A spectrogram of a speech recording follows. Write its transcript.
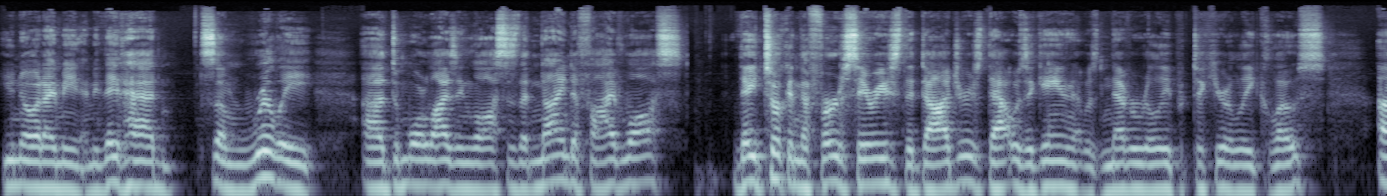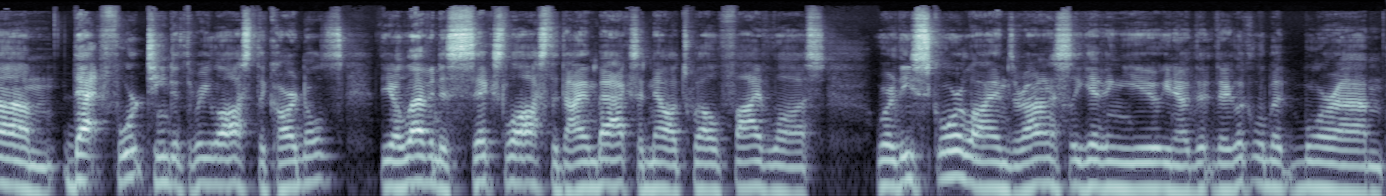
you know what I mean. I mean they've had some really uh, demoralizing losses. That nine to five loss they took in the first series, the Dodgers. That was a game that was never really particularly close. Um, that 14 to 3 loss, the Cardinals, the 11 to 6 loss, the Diamondbacks, and now a 12 5 loss, where these score lines are honestly giving you, you know, they, look a little bit more, um,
